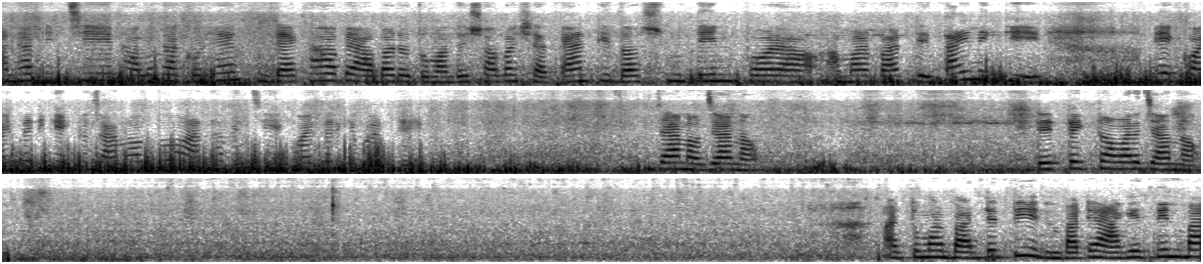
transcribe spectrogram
আনহা দিচ্ছি ভালো থাকো হ্যাঁ দেখা হবে আবারও তোমাদের সবার সাথে। আন্টি, দশ দিন পর আমার বার্থডে তাই নাকি? এ, কয় তারিখে একটু জানাও তো আনহা দিচ্ছি কয় তারিখে বার্থডে জানাও জানাও। ডেটটা একটু আমার জানাও। আর তোমার বার্থডের দিন? বার্থডে আগের দিন বা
